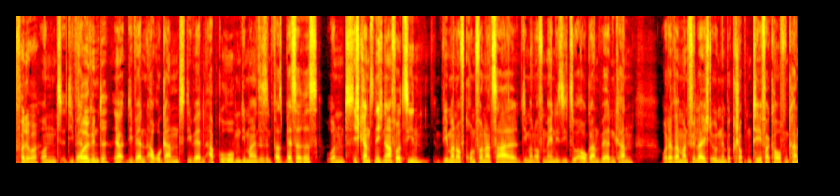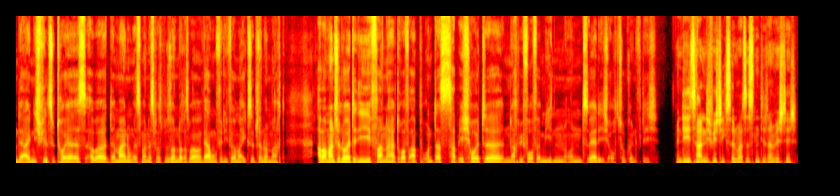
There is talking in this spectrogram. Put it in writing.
Follower. Und die werden, Folgende. Ja, die werden arrogant, die werden abgehoben, die meinen, sie sind was Besseres. Und ich kann es nicht nachvollziehen, wie man aufgrund von einer Zahl, die man auf dem Handy sieht, so arrogant werden kann. Oder wenn man vielleicht irgendeinen bekloppten Tee verkaufen kann, der eigentlich viel zu teuer ist, aber der Meinung ist, man ist was Besonderes, weil man Werbung für die Firma XY macht. Aber manche Leute, die fahren da halt drauf ab und das habe ich heute nach wie vor vermieden und werde ich auch zukünftig. Wenn dir die Zahlen nicht wichtig sind, was ist denn dir dann wichtig?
